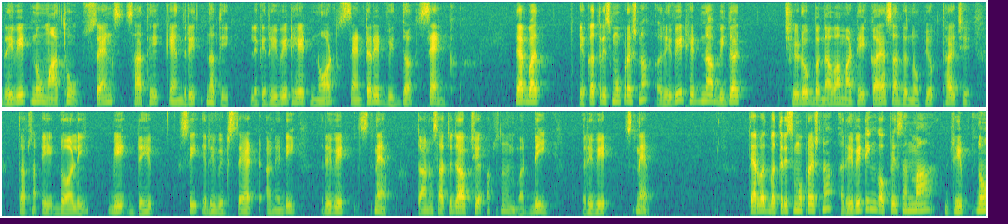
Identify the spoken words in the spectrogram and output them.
રિવેટનું માથું સેંગ સાથે કેન્દ્રિત નથી, એટલે કે rivet head not centered with the shank ત્યારબાદ એકત્રીસમો પ્રશ્ન, રિવેટ હેડના બીજા છેડો બનાવવા માટે કયા સાધનનો ઉપયોગ થાય છે? તો option A dolly, B drift C rivet set અને ડી રિવેટ સ્નેપ. તો આનો સાચો જવાબ છે option number D rivet snap ત્યારબાદ બત્રીસમો પ્રશ્ન રિવેટિંગ ઓપરેશનમાં ડ્રીપનો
